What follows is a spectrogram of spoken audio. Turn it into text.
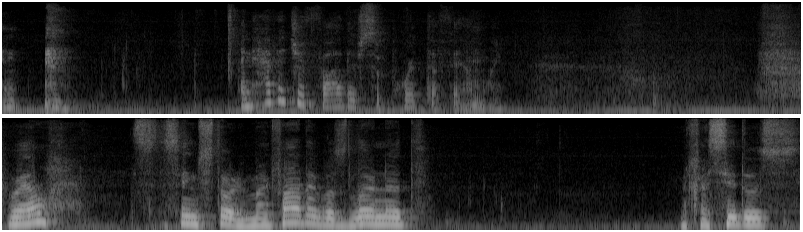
And, and how did your father support the family? Well, it's the same story. My father was learned, in Hasidus,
